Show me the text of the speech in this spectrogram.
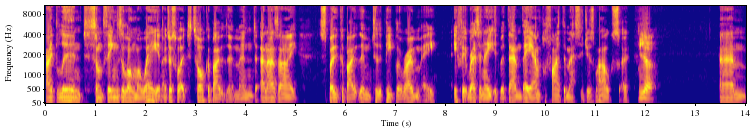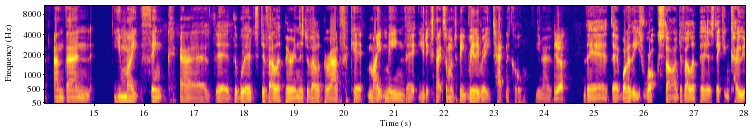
I'd learned some things along my way, and I just wanted to talk about them. And and as I spoke about them to the people around me, if it resonated with them, they amplified the message as well. So Yeah. um, and then you might think uh, the the words developer and the developer advocate might mean that you'd expect someone to be really really technical. You know, yeah, they're they're one of these rock star developers. They can code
